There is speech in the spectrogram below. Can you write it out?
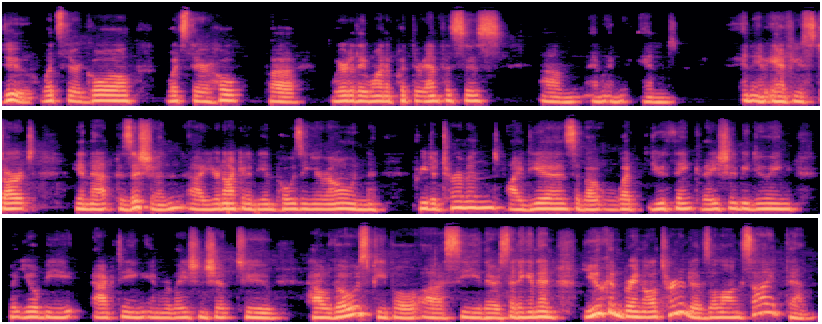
do? What's their goal? What's their hope? Uh, where do they want to put their emphasis? Um, and, and, and, and, if you start in that position, uh, you're not going to be imposing your own predetermined ideas about what you think they should be doing, but you'll be acting in relationship to how those people uh, see their setting. And then you can bring alternatives alongside them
